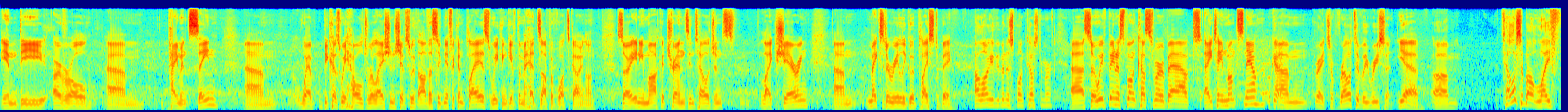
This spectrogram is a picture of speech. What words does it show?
in the overall um, payment scene. Um, where, because we hold relationships with other significant players, we can give them a heads up of what's going on. So any market trends, intelligence, like sharing, um, makes it a really good place to be. How long have you been a Splunk customer? Uh, so we've been a Splunk customer about 18 months now. Okay, um, great, so relatively recent. Yeah. Um, tell us about life,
